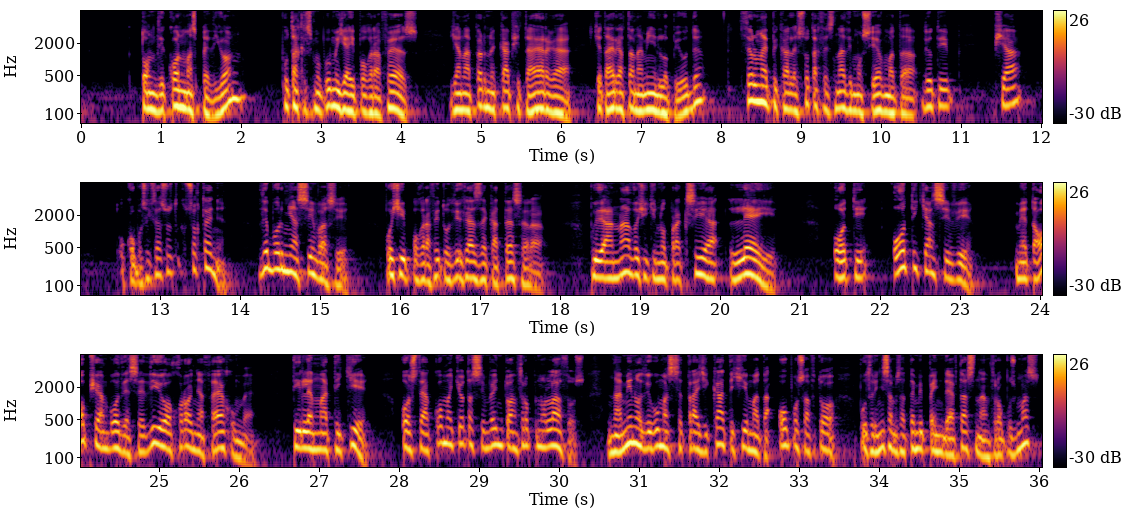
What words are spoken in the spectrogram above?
των δικών μας παιδιών που τα χρησιμοποιούμε για υπογραφές για να παίρνουν κάποιοι τα έργα και τα έργα αυτά να μην υλοποιούνται. Θέλω να επικαλεστώ τα χθεσινά δημοσιεύματα διότι πια ο κόμπος έχει φτάσει στο οκτένια. Δεν μπορεί μια σύμβαση που έχει υπογραφεί το 2014 που η ανάδοχη κοινοπραξία λέει ότι ό,τι και αν συμβεί με τα όποια εμπόδια σε δύο χρόνια θα έχουμε τηλεματική ώστε ακόμα και όταν συμβαίνει το ανθρώπινο λάθος να μην οδηγούμαστε σε τραγικά ατυχήματα όπως αυτό που θρυνήσαμε στα τέμπη 57 συνανθρώπους μας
